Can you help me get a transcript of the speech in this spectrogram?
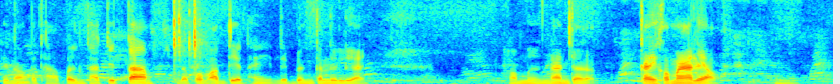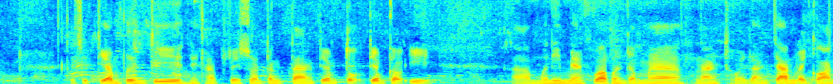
พี่น้องกระถาเปิงถาติดตามเดี๋ยวผมอัปเดตให้ได้เบิ่งกันเรื่อยๆพราะมืองานก็ไกลเขามาแล้ว ก็จะเตรียมพื้นที่นะครับในส่วนต่างๆ เตรียมโต๊ะเตรียมเก้าอี้อ่ามื้อนี้แม่ครัวเพิ่นก็มาล้างถ้วยล้างจานไว้ก่อน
